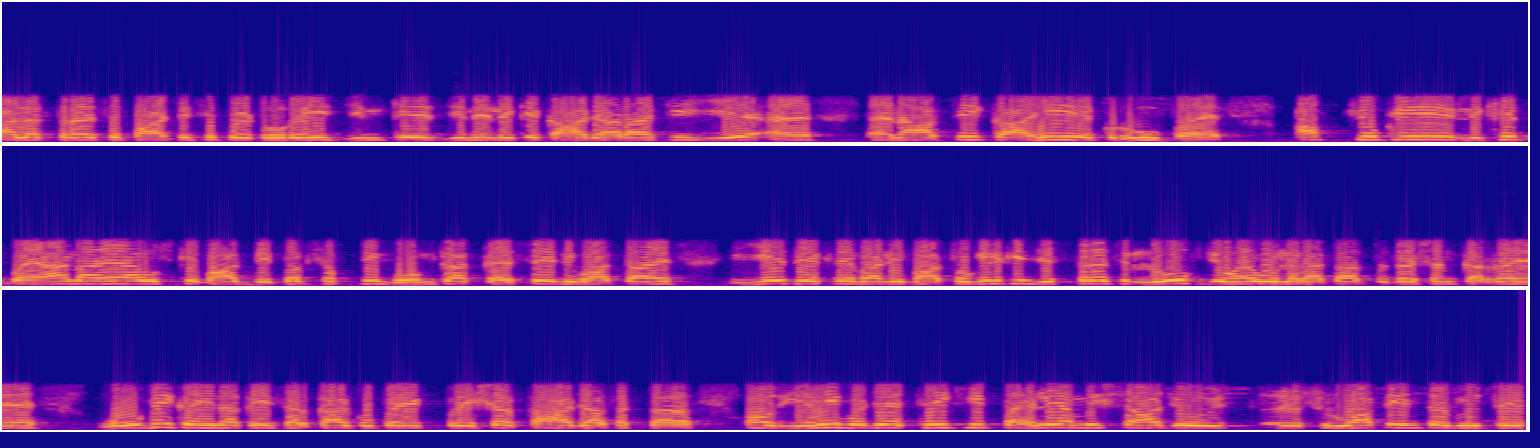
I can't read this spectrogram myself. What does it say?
अलग तरह से पार्टिसिपेट हो रही, जिनके, जिन्हें लेके कहा जा रहा है कि ये एनआरसी का ही एक रूप है। अब चूँकि लिखित बयान आया उसके बाद विपक्ष अपनी भूमिका कैसे निभाता है, ये देखने वाली बात होगी। लेकिन जिस तरह से लोग जो है वो लगातार प्रदर्शन कर रहे हैं, वो भी कहीं ना कहीं सरकार के ऊपर एक प्रेशर कहा जा सकता है। और यही वजह थी कि पहले अमित शाह जो शुरुआती इंटरव्यू थे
